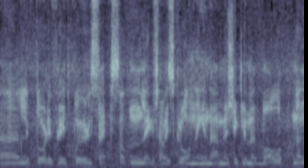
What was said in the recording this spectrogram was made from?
eh, litt dårlig flyt på hull 6, at den legger seg i skråningen der med skikkelig møddball. Men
